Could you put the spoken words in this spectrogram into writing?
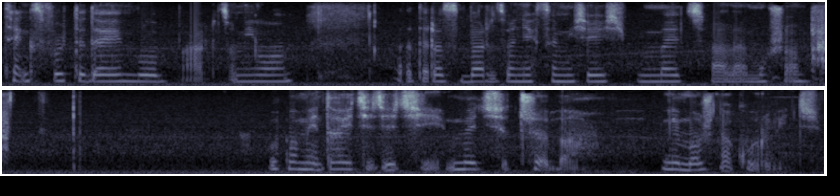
Thanks for today, było bardzo miło. Ale teraz bardzo nie chce mi się iść myć, ale muszę. Bo pamiętajcie dzieci, myć się trzeba. Nie można kurwić.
